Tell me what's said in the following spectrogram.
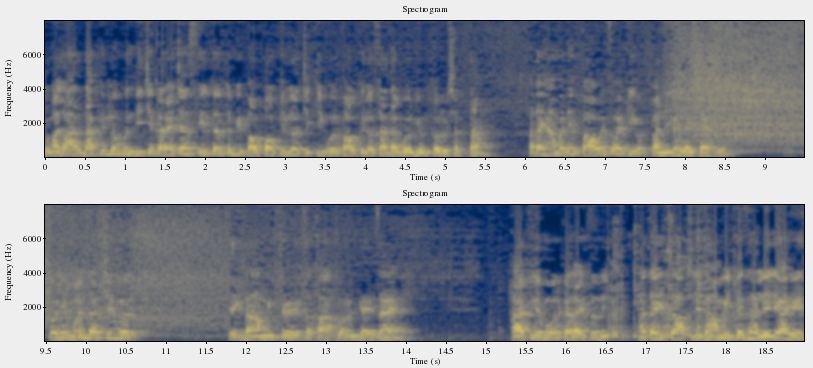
तुम्हाला अर्धा किलो बुंदीचे करायचे असतील तर तुम्ही पाव पाव किलो चिक्की गुळ पाव किलो साधा गुळ घेऊन करू शकता. आता ह्यामध्ये पावच वाटी पाणी घालायचं आहे. व हे मंद आचेवर एक दहा मिनटं ह्याचा पाक करून घ्यायचा आहे. हाय फ्लेमवर करायचं नाही. आता इथं आपली दहा मिनिटं झालेले आहेत.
